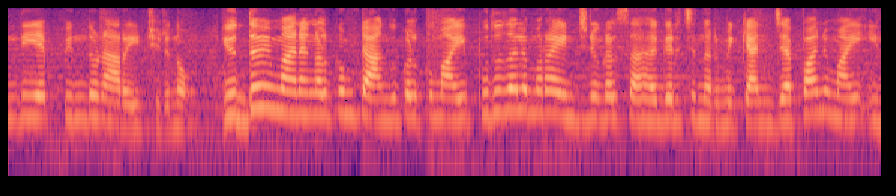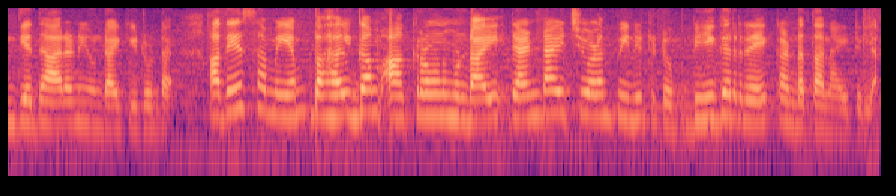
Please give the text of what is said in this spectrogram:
ഇന്ത്യയെ പിന്തുണ അറിയിച്ചിരുന്നു. യുദ്ധവിമാനങ്ങൾക്കും ടാങ്കുകൾക്കുമായി പുതുതലമുറ എഞ്ചിനുകൾ സഹകരിച്ച് നിർമ്മിക്കാൻ ജപ്പാനുമായി ഇന്ത്യ ധാരണയുണ്ടാക്കിയിട്ടുണ്ട്. അതേസമയം പഹൽഗാം ആക്രമണമുണ്ടായി. രണ്ടാഴ്ചയോളം പിന്നിട്ടിട്ടും ഭീകരരെ കണ്ടെത്താനായിട്ടില്ല.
